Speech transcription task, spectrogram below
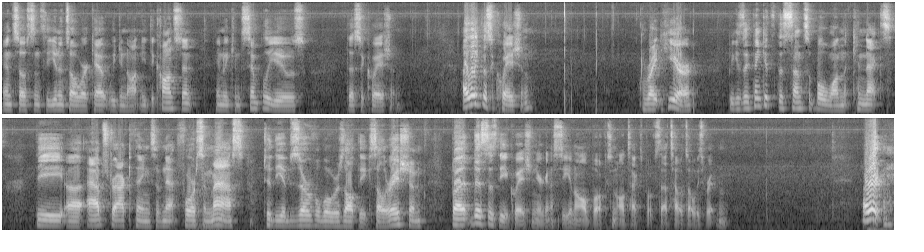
And so since the units all work out, we do not need the constant, and we can simply use this equation. I like this equation right here because I think it's the sensible one that connects the uh, abstract things of net force and mass to the observable result, the acceleration, but this is the equation you're going to see in all books and all textbooks. That's how it's always written. All right.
